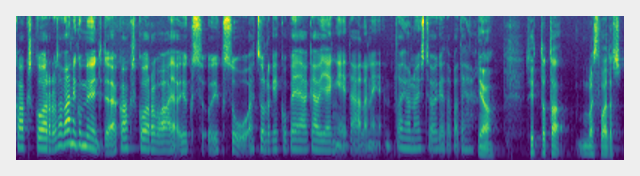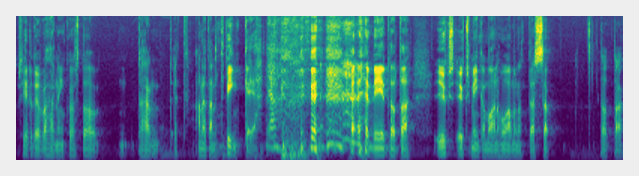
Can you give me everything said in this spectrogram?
kaksi korvaa, se on vähän niin kuin myyntityö, kaksi korvaa ja yksi, yksi suu. Että sullakin kun käy jengiä täällä, niin toi on oikea tapa tehdä. Joo. Sitten tota, mun mielestä voitaisiin siirtyä vähän niin kuin tuohon tähän, että annetaan nyt vinkkejä. niin tota, yksi, yksi, minkä mä oon huomannut tässä tota,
